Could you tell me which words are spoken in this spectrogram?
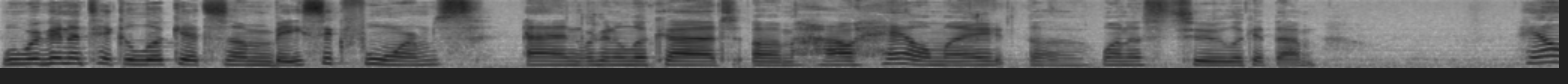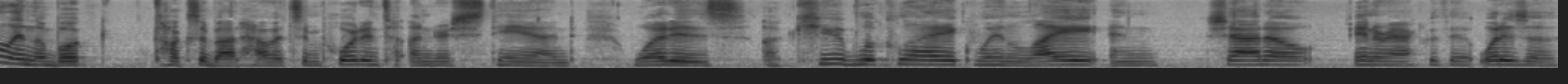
Well, we're going to take a look at some basic forms and we're going to look at um, how Hale might uh, want us to look at them. Hale in the book talks about how it's important to understand what does a cube look like when light and shadow interact with it. What does a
